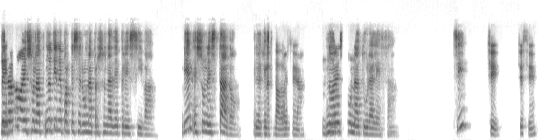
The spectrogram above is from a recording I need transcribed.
pero no, es una, no tiene por qué ser una persona depresiva. Bien, es un estado en el que. No es tu naturaleza. ¿Sí? Sí, sí, sí.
